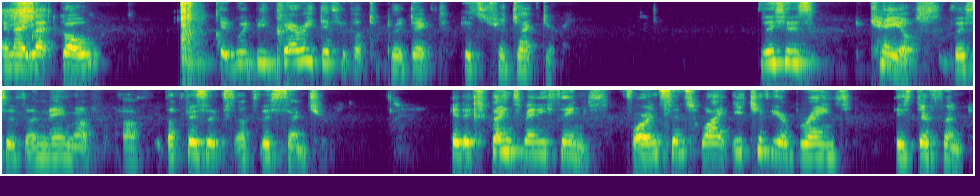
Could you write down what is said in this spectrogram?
and I let go, it would be very difficult to predict its trajectory. This is chaos. This is the name of, of the physics of this century. It explains many things. For instance, why each of your brains is different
